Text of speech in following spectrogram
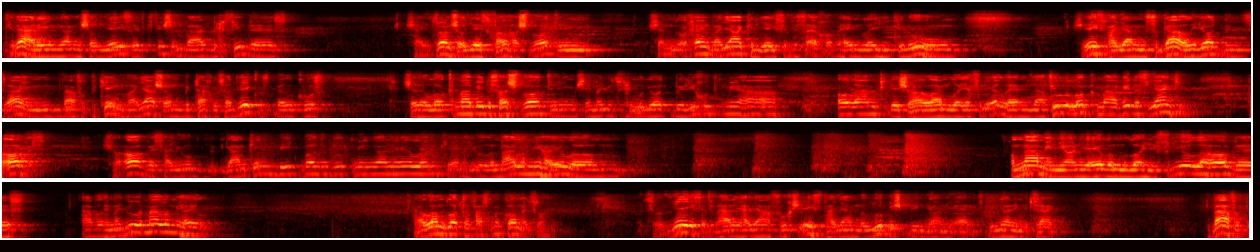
כדאי הרי עניון של יסף, כפי שבעל בחסידס, שהיתרון של יסף על השבותים, לכן ויקל יסף וסכו והם לא יקלו, שיסף היה מסוגל להיות במצרים, ואף על פי כן הוא היה שם בתכלס הדבקוס, באלוקוס, שזה לא כמו אבידס השבוטים, שהם היו צריכים להיות בריחוק מהעולם, כדי שהעולם לא יפריע להם, ואפילו לא כמו אבידס ינקים, העובס. שהעובס היו גם כן בהתבודדות מיליון אילום, כי הם היו למעלה מהאילום. אמנם מיליון אילום לא הפריעו לעובס, אבל הם היו למעלה מהאילום. העולם לא תפס מקום אצלם. אצל יסף זה הרי היה הפוך שיסף היה מלובש בניוני ארץ, בניוני מצרים. ואף על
